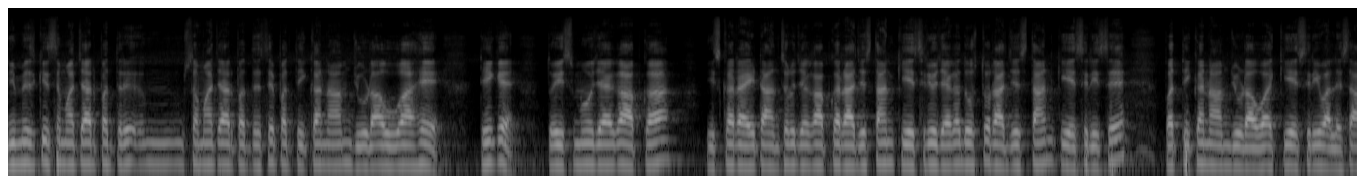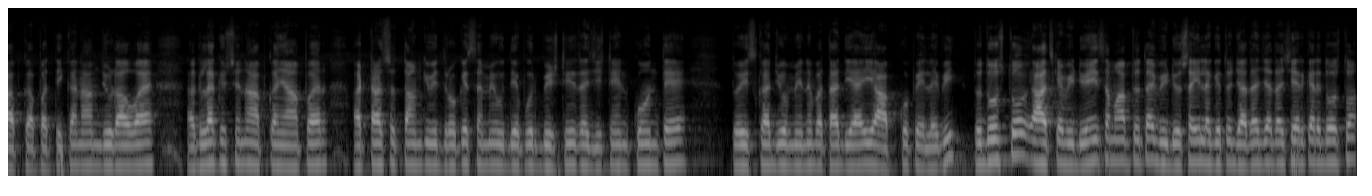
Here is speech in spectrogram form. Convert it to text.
निम्न की समाचार पत्र समाचार पत्र से पति का नाम जुड़ा हुआ है, ठीक है? तो इसमें हो जाएगा आपका, इसका राइट आंसर हो जाएगा, आपका राजस्थान केसरी हो जाएगा। दोस्तों, राजस्थान केसरी से पति का नाम जुड़ा हुआ है, केसरी वाले से आपका पति का नाम जुड़ा हुआ है। अगला क्वेश्चन है आपका यहाँ पर, अठारह की विद्रोह के समय उदयपुर ब्रिटिश रजिस्टेंट कौन थे? तो इसका जो मैंने बता दिया है, ये आपको पहले भी। तो दोस्तों, आज का वीडियो यही समाप्त होता है। वीडियो सही लगे तो ज़्यादा से ज़्यादा शेयर करें दोस्तों।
